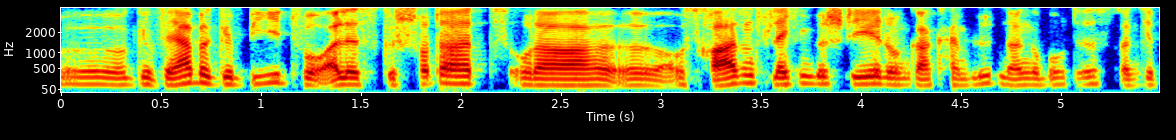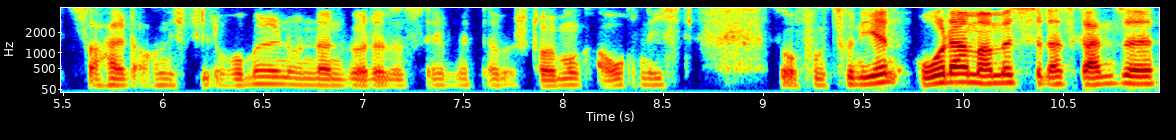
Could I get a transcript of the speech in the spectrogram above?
äh, Gewerbegebiet, wo alles geschottert oder äh, aus Rasenflächen besteht und gar kein Blütenangebot ist, dann gibt es da halt auch nicht viele Hummeln und dann würde das eben mit der Bestäubung auch nicht so funktionieren. Oder man müsste das Ganze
